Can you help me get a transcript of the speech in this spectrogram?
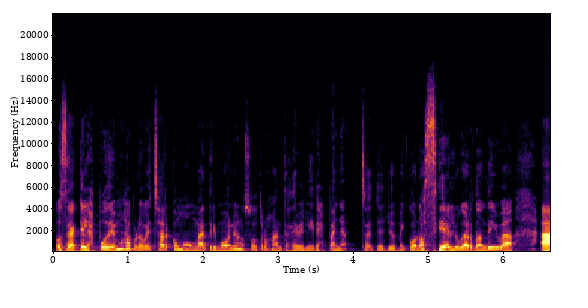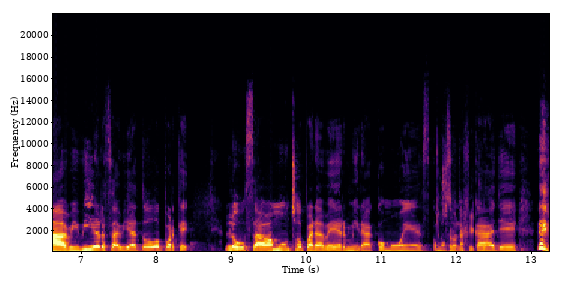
o sea, que las podemos aprovechar como matrimonio. Nosotros antes de venir a España, o sea, ya yo me conocía el lugar donde iba a vivir, sabía todo, porque lo usaba mucho para ver, mira, cómo es, cómo son las calles.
